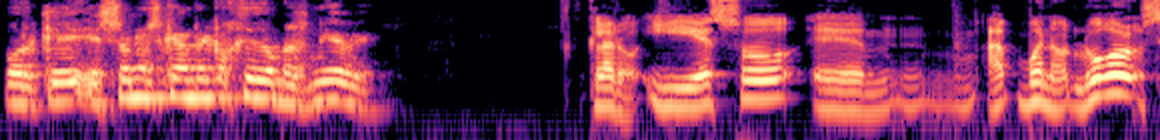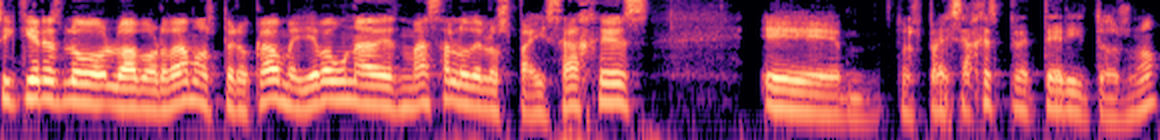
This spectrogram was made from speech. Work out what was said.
porque son los que han recogido más nieve. Claro, y eso, ah, bueno, luego si quieres lo, abordamos, pero claro, me lleva una vez más a lo de los paisajes, los paisajes pretéritos, ¿no?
